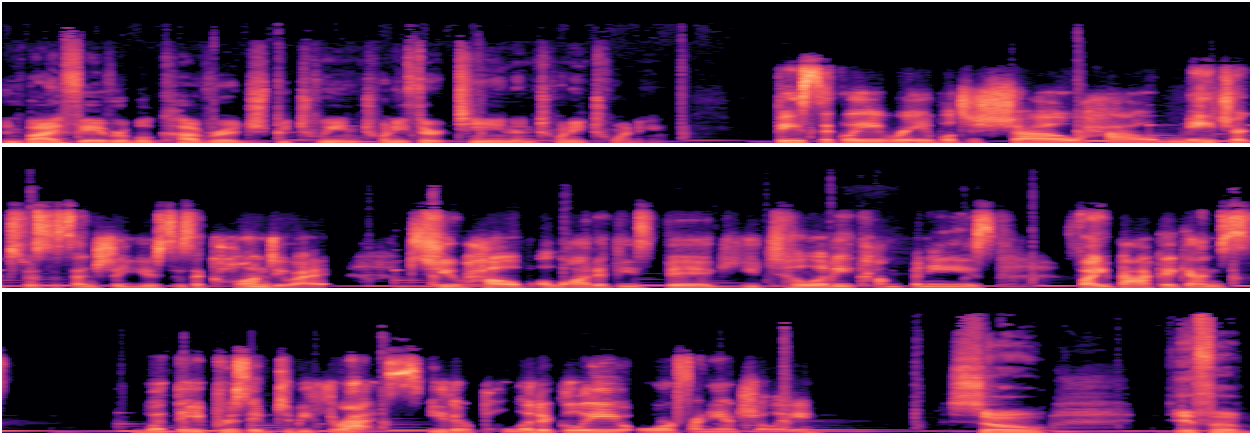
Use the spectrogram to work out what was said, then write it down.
and buy favorable coverage between 2013 and 2020 basically we were able to show how Matrix was essentially used as a conduit to help a lot of these big utility companies fight back against what they presumed to be threats, either politically or financially. So, if a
